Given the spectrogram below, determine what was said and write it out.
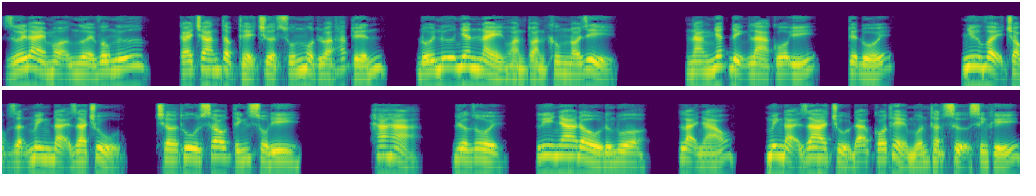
Dưới đài mọi người vô ngữ, cái chán tập thể trượt xuống một loạt hát tuyến, đối nữ nhân này hoàn toàn không nói gì. Nàng nhất định là cố ý, tuyệt đối. Như vậy chọc giận Minh đại gia chủ, chờ thu sau tính sổ đi. Ha ha, được rồi, ly nha đầu đừng đùa, lại nháo, Minh đại gia chủ đã có thể muốn thật sự sinh khí.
